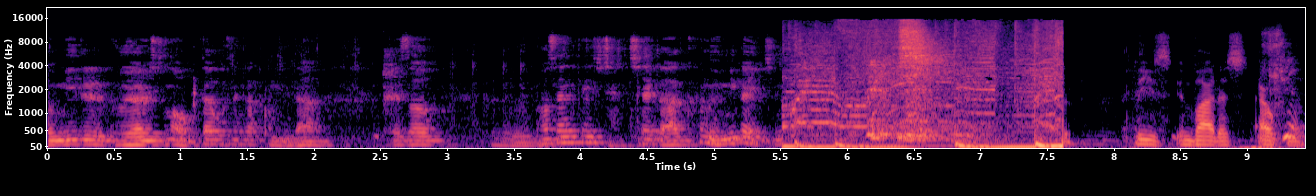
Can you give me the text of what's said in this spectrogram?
의미를 부여할 수는 없다고 생각합니다. 그래서 그 퍼센테이지 자체가 큰 의미가 있지만 Please invite us, Alfie.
